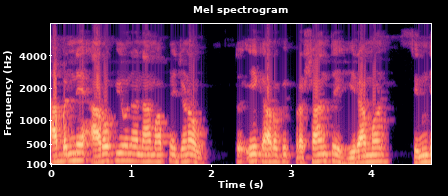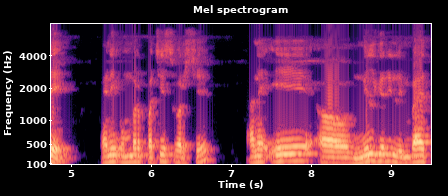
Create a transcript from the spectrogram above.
આ બંને આરોપીઓના નામ આપને જણાવું તો એક આરોપી પ્રશાંત હીરામણ સિંદે એની ઉંમર પચીસ વર્ષ છે અને એ નીલગિરી લિંબાયત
